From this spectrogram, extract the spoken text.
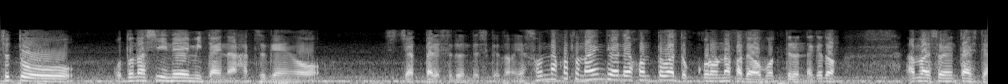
ちょっと、おとなしいね、みたいな発言をしちゃったりするんですけど、いや、そんなことないんだよね、本当はと心の中では思ってるんだけど、あんまりそれに対して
